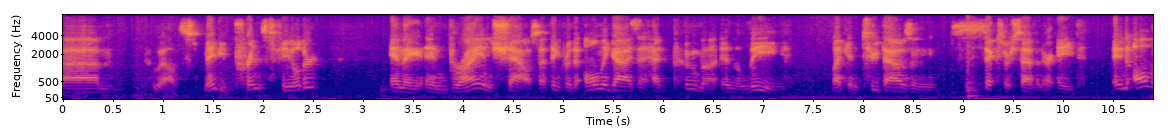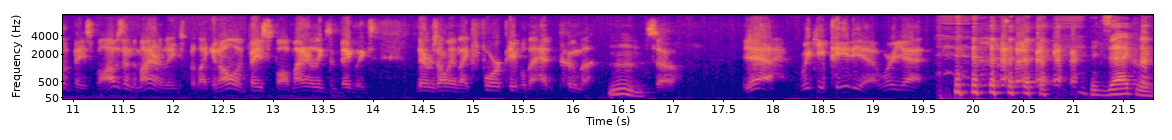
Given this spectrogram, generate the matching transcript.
um, who else? Maybe Prince Fielder, and and Brian Shouse. I think were the only guys that had Puma in the league, like in 2006 or seven or eight. In all of baseball, I was in the minor leagues, but like in all of baseball, minor leagues and big leagues, there was only like four people that had Puma. Mm. So, yeah, Wikipedia, where you at? exactly.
